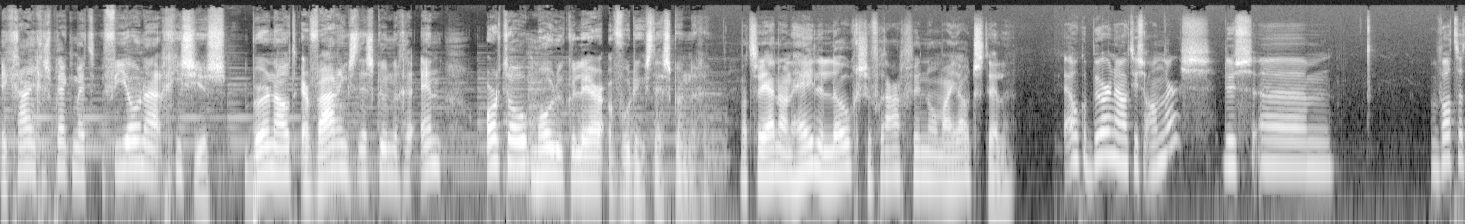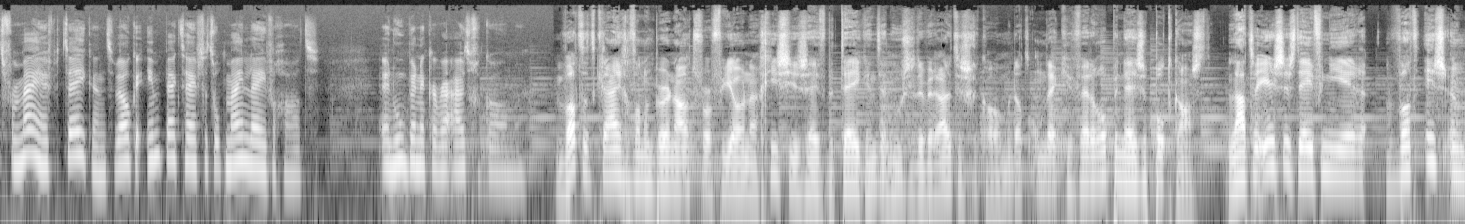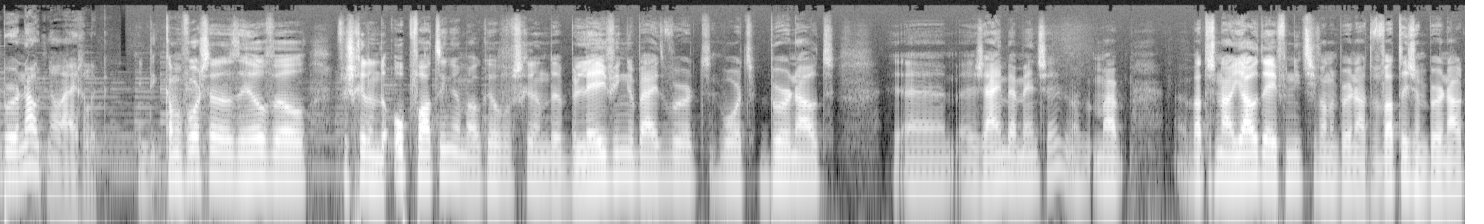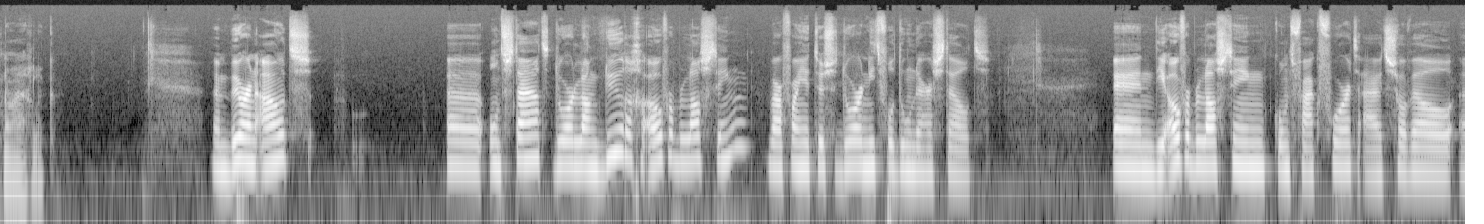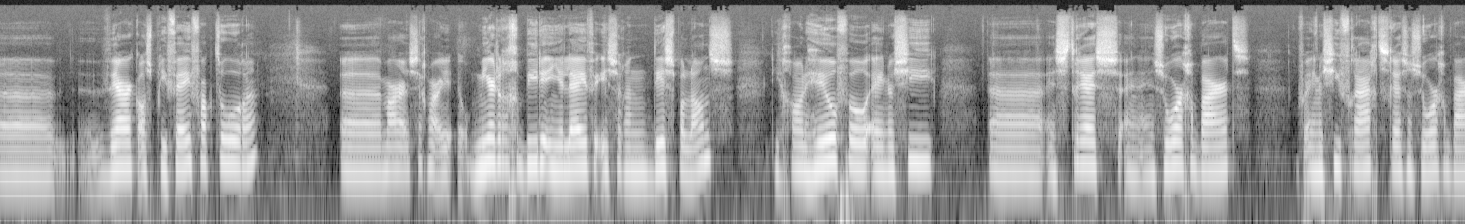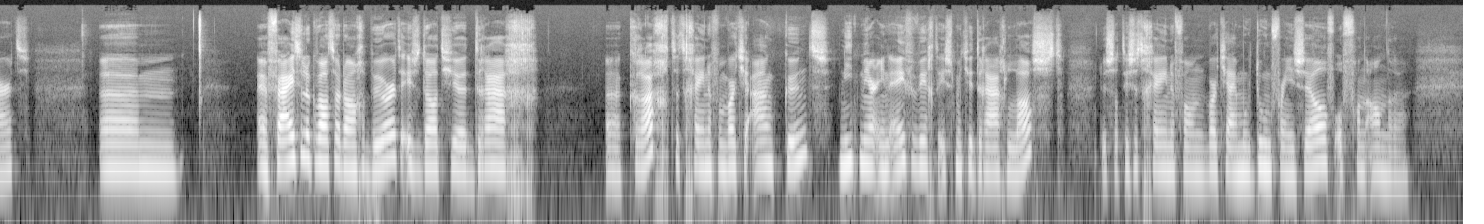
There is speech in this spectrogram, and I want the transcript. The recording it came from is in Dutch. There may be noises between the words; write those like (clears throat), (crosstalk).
Ik ga in gesprek met Fiona Giesius, burn-out ervaringsdeskundige en orthomoleculair voedingsdeskundige. Wat zou jij nou een hele logische vraag vinden om aan jou te stellen? Elke burn-out is anders. Dus ehm, wat het voor mij heeft betekend, welke impact heeft het op mijn leven gehad? En hoe ben ik er weer uitgekomen? Wat het krijgen van een burn-out voor Fiona Giesius heeft betekend en hoe ze er weer uit is gekomen, dat ontdek je verderop in deze podcast. Laten we eerst eens definiëren, wat is een burn-out nou eigenlijk? Ik kan me voorstellen dat er heel veel verschillende opvattingen, maar ook heel veel verschillende belevingen bij het woord, woord burn-out uh, zijn bij mensen. Maar, wat is nou jouw definitie van een burn-out? Wat is een burn-out nou eigenlijk? Een burn-out uh, ontstaat door langdurige overbelasting, waarvan je tussendoor niet voldoende herstelt. En die overbelasting komt vaak voort uit zowel uh, werk- als privéfactoren. Uh, maar zeg maar, op meerdere gebieden in je leven is er een disbalans die gewoon heel veel energie uh, en stress en, en, zorgen baart. Of energie vraagt, stress en zorgen baart. Um, en feitelijk wat er dan gebeurt, is dat je draagkracht, hetgene van wat je aan kunt, niet meer in evenwicht is met je draaglast. Dus dat is hetgene van wat jij moet doen van jezelf of van anderen.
